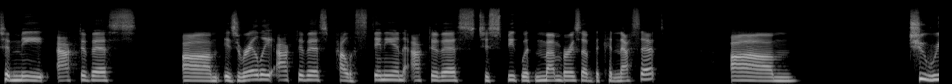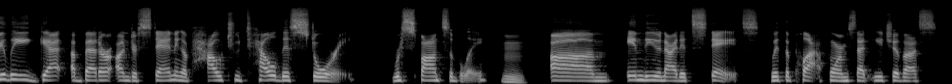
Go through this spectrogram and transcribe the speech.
to meet activists, um, Israeli activists, Palestinian activists, to speak with members of the Knesset. Um, to really get a better understanding of how to tell this story responsibly mm. um, in the United States with the platforms that each of us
